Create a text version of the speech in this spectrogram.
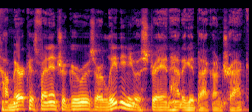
how America's financial gurus are leading you astray and how to get back on track.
